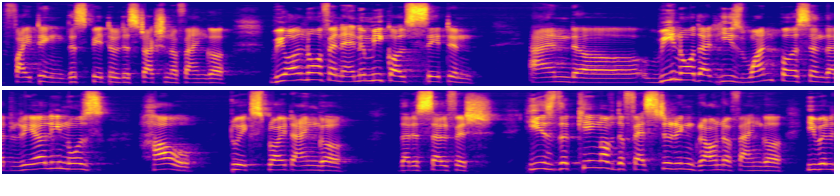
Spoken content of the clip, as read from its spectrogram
fighting this fatal distraction of anger. We all know of an enemy called Satan and uh, we know that he's one person that really knows how to exploit anger that is selfish. He is the king of the festering ground of anger. He will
